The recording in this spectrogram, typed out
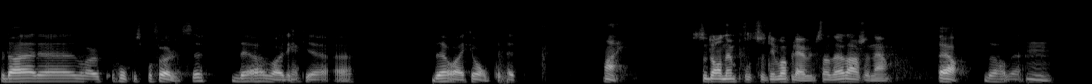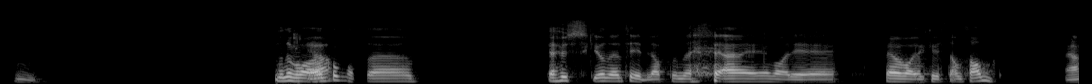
For der var det fokus på følelser. Det var ikke Det var jeg ikke vant til. Nei. Så du hadde en positiv opplevelse av det, da, skjønner jeg? Ja, det hadde jeg. Mm. Mm. Men det var jo Ja. på en måte Jeg husker jo det tidlig at jeg var i jeg var i Kristiansand. Ja.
